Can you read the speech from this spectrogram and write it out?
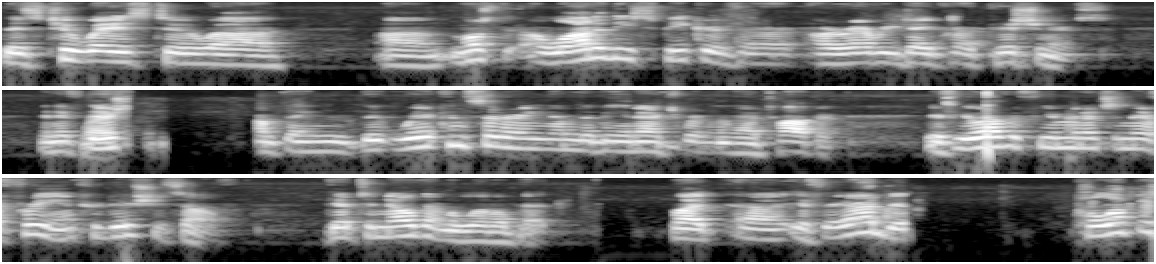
there's two ways to. Uh, um, most a lot of these speakers are, are everyday practitioners, and if Right. they're something that we're considering them to be an expert on that topic. If you have a few minutes and they're free, introduce yourself, get to know them a little bit. But uh, if they are busy, pull up a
